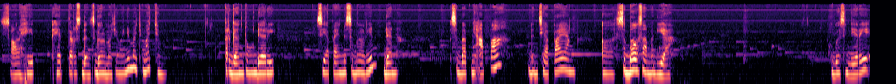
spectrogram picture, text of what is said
soal hate haters dan segala macam ini macam-macam tergantung dari siapa yang disebelin dan sebabnya apa dan siapa yang uh, sebel sama dia gue sendiri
